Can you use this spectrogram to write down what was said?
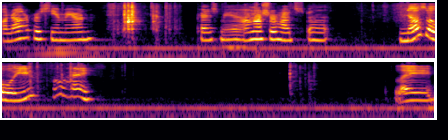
Another Persimmon. Persimmon. I'm not sure how to spell it. Nuzzleaf. Oh, hey. Lay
